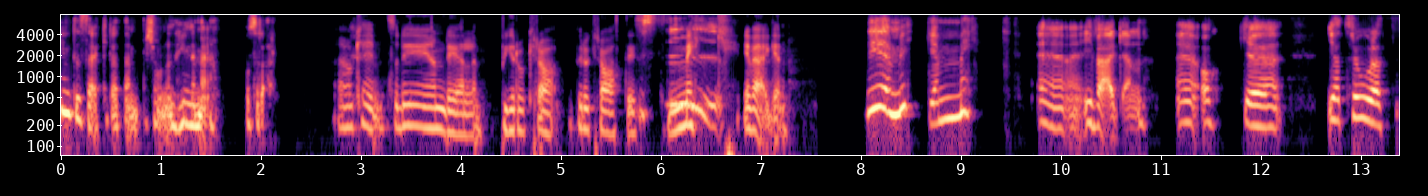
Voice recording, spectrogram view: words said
inte säkert att den personen hinner med och sådär. Okej, okay, så det är en del byråkra byråkratiskt Precis. meck i vägen. Det är mycket meck eh, i vägen. Eh, och eh, jag tror att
